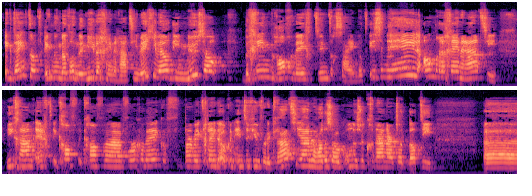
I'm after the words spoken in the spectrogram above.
ik denk dat, ik noem dat dan de nieuwe generatie, weet je wel, die nu zo begin halverwege twintig zijn. Dat is een hele andere generatie. Die gaan echt, ik gaf, ik gaf uh, vorige week of een paar weken geleden ook een interview voor de Grazia. En daar hadden ze ook onderzoek gedaan naar dat, dat die uh,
